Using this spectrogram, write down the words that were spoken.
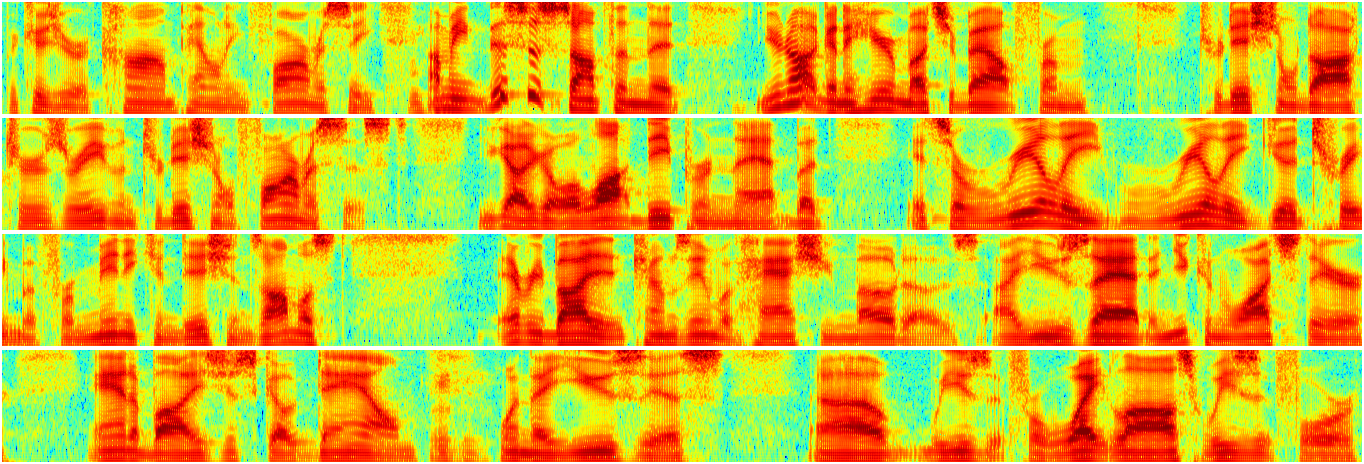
because you're a compounding pharmacy. Mm-hmm. I mean, this is something that you're not going to hear much about from traditional doctors or even traditional pharmacists. You got to go a lot deeper than that, but it's a really, really good treatment for many conditions. Almost everybody that comes in with Hashimoto's, I use that, and you can watch their antibodies just go down mm-hmm. when they use this. Uh, we use it for weight loss. We use it for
